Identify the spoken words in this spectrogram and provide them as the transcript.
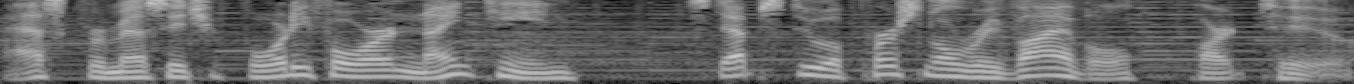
Ask for message 4419 Steps to a Personal Revival, Part 2.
